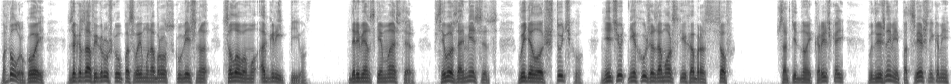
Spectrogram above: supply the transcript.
махнул рукой, заказав игрушку по своему наброску вечно соловому Агриппию. Деревенский мастер всего за месяц выделал штучку, ничуть не хуже заморских образцов, с откидной крышкой, выдвижными подсвечниками,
